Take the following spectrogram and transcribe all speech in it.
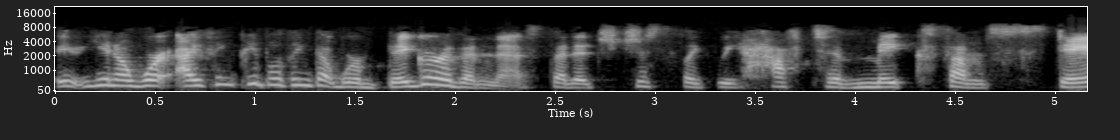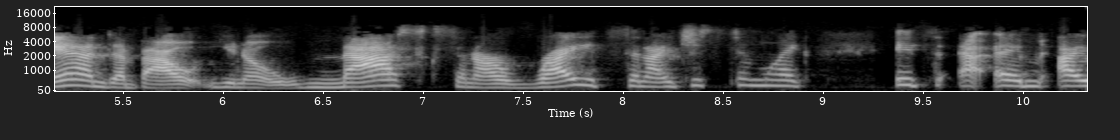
you know we're i think people think that we're bigger than this that it's just like we have to make some stand about you know masks and our rights and i just am like it's i i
